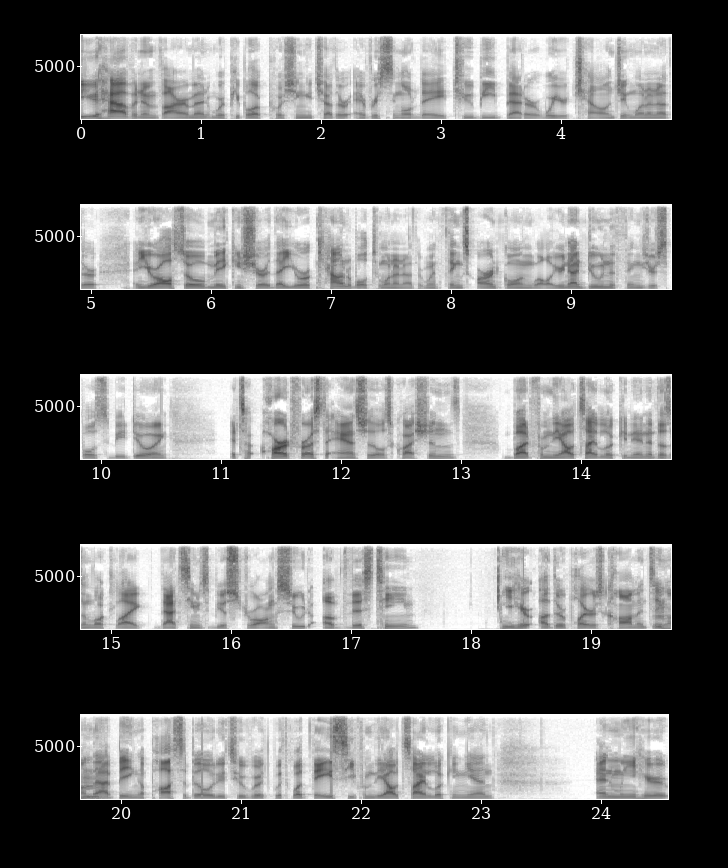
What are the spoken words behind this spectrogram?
you have an environment where people are pushing each other every single day to be better, where you're challenging one another, and you're also making sure that you're accountable to one another when things aren't going well? You're not doing the things you're supposed to be doing. It's hard for us to answer those questions, but from the outside looking in, it doesn't look like that seems to be a strong suit of this team. You hear other players commenting Mm-hmm. on that being a possibility too, with, with what they see from the outside looking in. And when you hear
